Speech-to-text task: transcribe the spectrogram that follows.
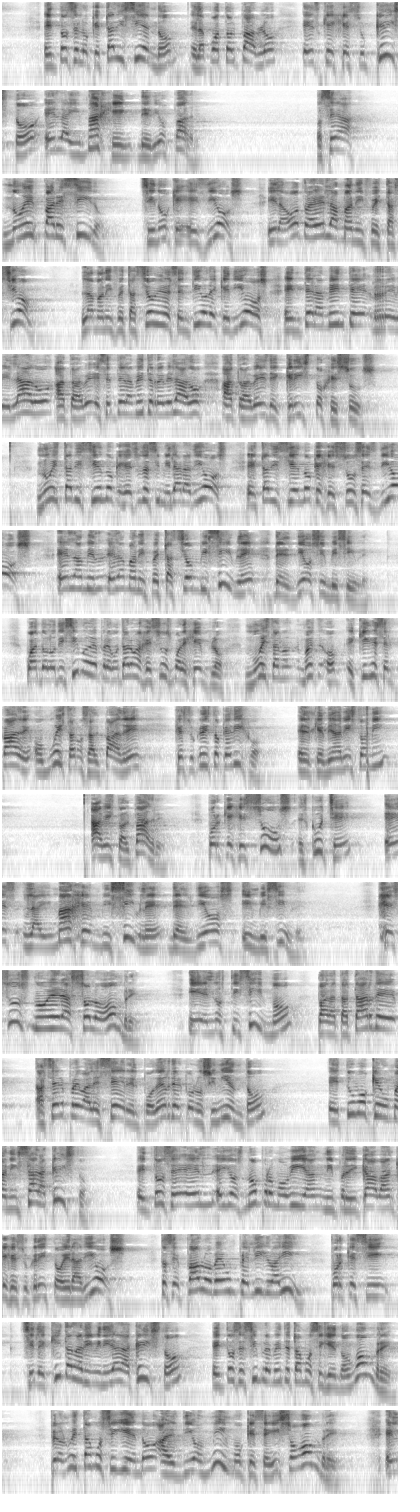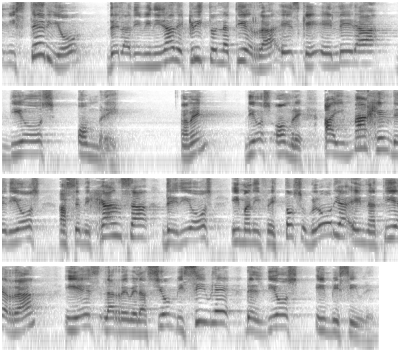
Entonces lo que está diciendo el apóstol Pablo es que Jesucristo es la imagen de Dios Padre. O sea, no es parecido, sino que es Dios. Y la otra es la manifestación. La manifestación en el sentido de que Dios enteramente revelado a través, es enteramente revelado a través de Cristo Jesús. No está diciendo que Jesús es similar a Dios, está diciendo que Jesús es Dios. Es la, es la manifestación visible del Dios invisible. Cuando los discípulos le preguntaron a Jesús, por ejemplo, muéstranos, eh, quién es el Padre o muéstranos al Padre, Jesucristo que dijo, el que me ha visto a mí, ha visto al Padre. Porque Jesús, escuche, es la imagen visible del Dios invisible. Jesús no era solo hombre. Y el gnosticismo, para tratar de hacer prevalecer el poder del conocimiento, eh, tuvo que humanizar a Cristo. Entonces ellos no promovían ni predicaban que Jesucristo era Dios. Entonces Pablo ve un peligro ahí, porque si si le quitan la divinidad a Cristo, entonces simplemente estamos siguiendo a un hombre, pero no estamos siguiendo al Dios mismo que se hizo hombre. El misterio de la divinidad de Cristo en la tierra es que Él era Dios hombre. Amén. Dios hombre, a imagen de Dios, a semejanza de Dios, y manifestó su gloria en la tierra, y es la revelación visible del Dios invisible.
